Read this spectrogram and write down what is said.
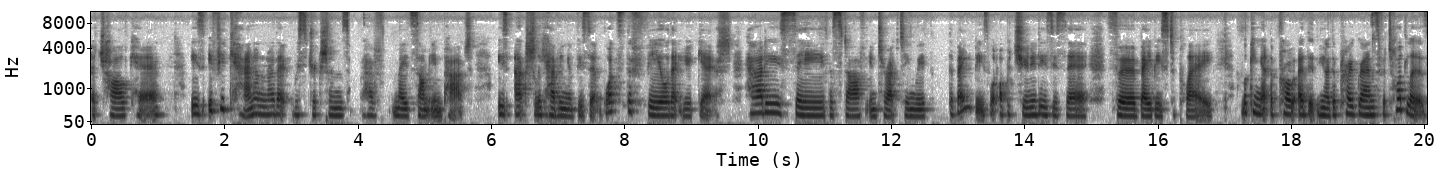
a, a childcare is if you can, and I know that restrictions have made some impact, is actually having a visit. What's the feel that you get? How do you see the staff interacting with the babies? What opportunities is there for babies to play? Looking at the pro, uh, the, you know, the programs for toddlers.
